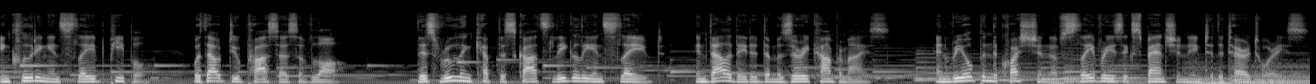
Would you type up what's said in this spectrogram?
including enslaved people, without due process of law. This ruling kept the Scotts legally enslaved, invalidated the Missouri Compromise, and reopened the question of slavery's expansion into the territories.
